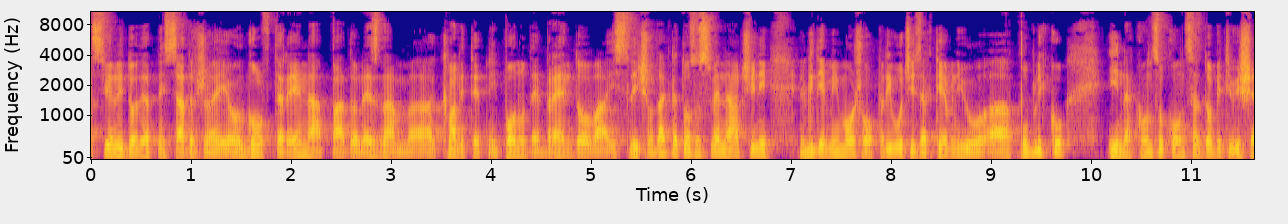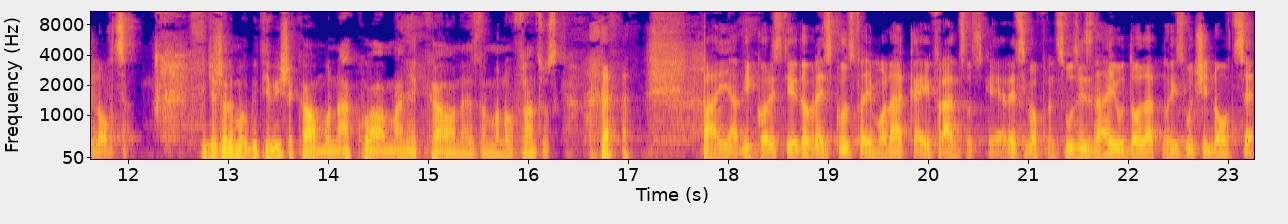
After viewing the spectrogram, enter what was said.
svi oni dodatni sadržaji od golf terena pa do ne znam kvalitetnih ponude brendova i slično. Dakle, to su sve načini gdje mi možemo privući zahtjevniju publiku i na koncu konca dobiti više novca. Gdje želimo biti više kao Monako, a manje kao, ne znam, ono, Francuska. Pa ja bih koristio i dobra iskustva i Monaka i Francuske. Recimo, Francuzi znaju dodatno izvući novce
